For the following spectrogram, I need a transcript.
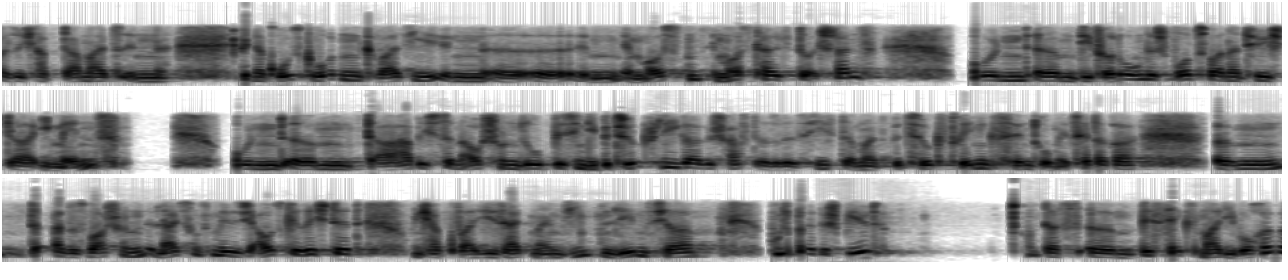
Also ich habe damals in, ich bin ja groß geworden quasi in, äh, im, im Osten, im Ostteil Deutschlands und ähm, die Förderung des Sports war natürlich da immens. Und ähm, da habe ich es dann auch schon so bis in die Bezirksliga geschafft, also das hieß damals Bezirkstrainingszentrum etc. Ähm, also es war schon leistungsmäßig ausgerichtet und ich habe quasi seit meinem siebten Lebensjahr Fußball gespielt und das ähm, bis sechsmal die Woche.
